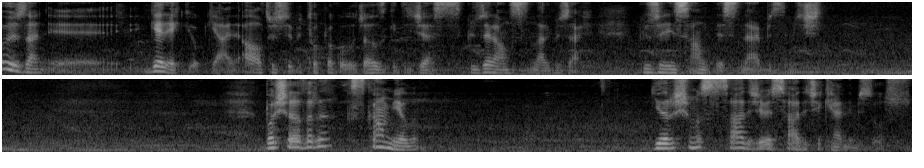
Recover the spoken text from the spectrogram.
O yüzden e, gerek yok yani alt üstü bir toprak olacağız gideceğiz. Güzel ansınlar güzel. Güzel insan desinler bizim için. Başarıları kıskanmayalım. Yarışımız sadece ve sadece kendimiz olsun.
